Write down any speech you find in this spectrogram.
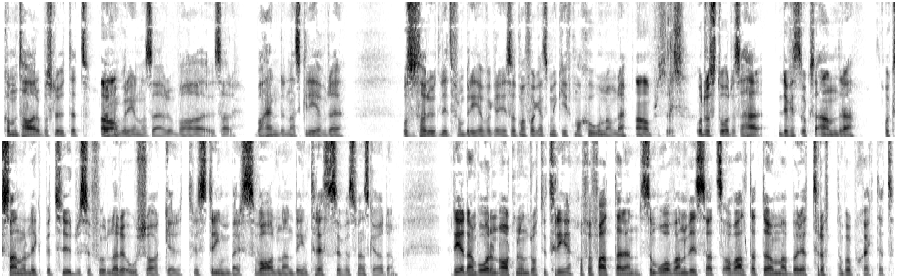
kommentarer på slutet. Där Ja. de går in och så här, vad, så här, vad hände när skrev det? Och så tar du ut lite från brev och grejer så att man får ganska mycket information om det. Ja, precis. Och då står det så här. Det finns också andra och sannolikt betydelsefullare orsaker till Strindbergs svalnande intresse för svenska öden. Redan våren 1883 har författaren, som ovan visats, av allt att döma börjat tröttna på projektet.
